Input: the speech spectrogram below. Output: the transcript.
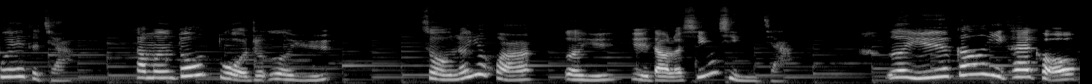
龟的家，他们都躲着鳄鱼。走了一会儿，鳄鱼遇到了猩猩一家。鳄鱼刚一开口，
